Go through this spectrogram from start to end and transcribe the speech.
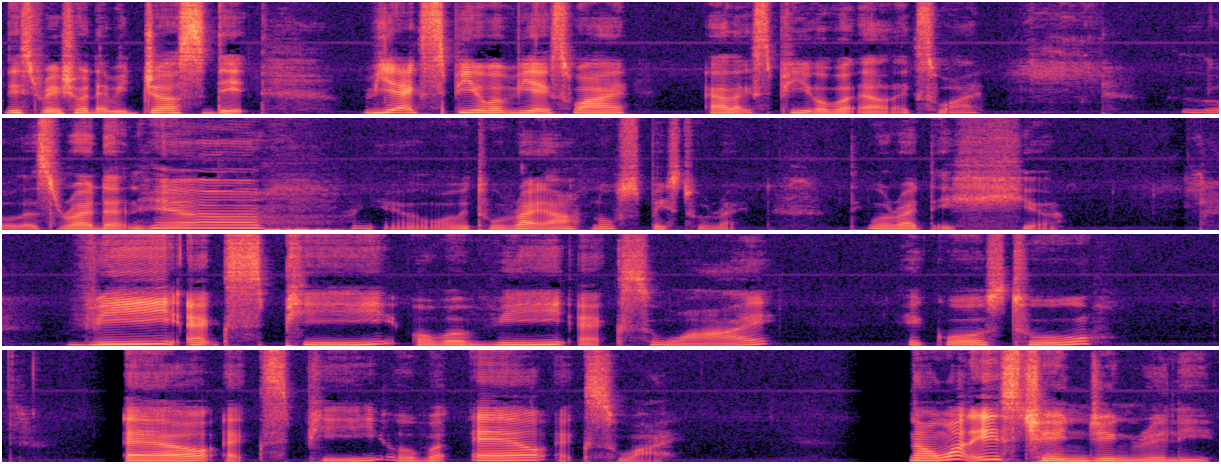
This ratio that we just did. VXP over VXY, LXP over LXY. So let's write that here. Yeah, what to write? Ah, no space to write. I think we'll write it here. VXP over VXY equals to LXP over LXY. Now, what is changing really?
